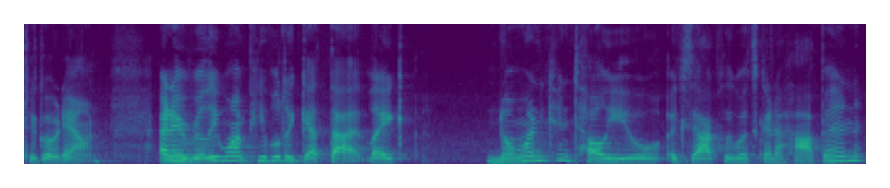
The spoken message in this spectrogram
to go down. And I really want people to get that. Like, no one can tell you exactly what's going to happen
